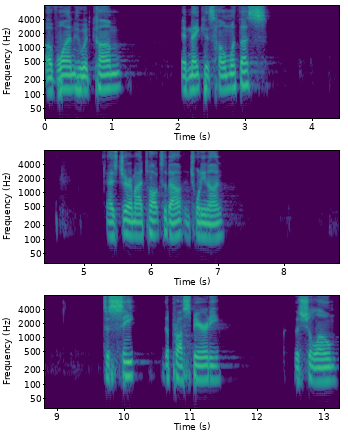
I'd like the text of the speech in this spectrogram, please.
of one who would come and make his home with us, as Jeremiah talks about in 29, to seek the prosperity, the shalom,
